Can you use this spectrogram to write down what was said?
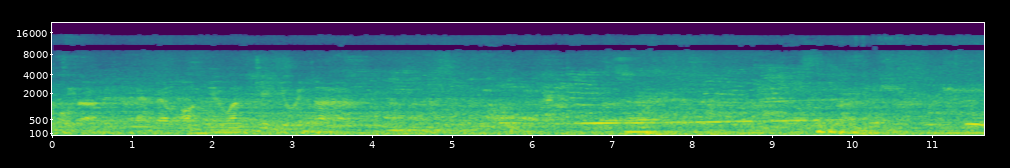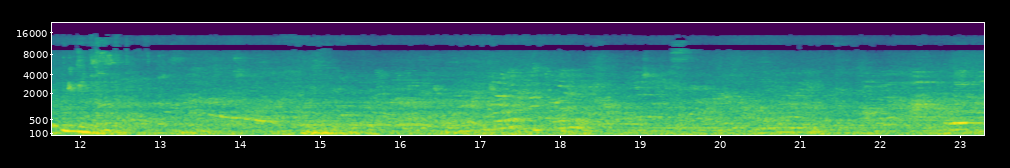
on earth and will you until you return. Thank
